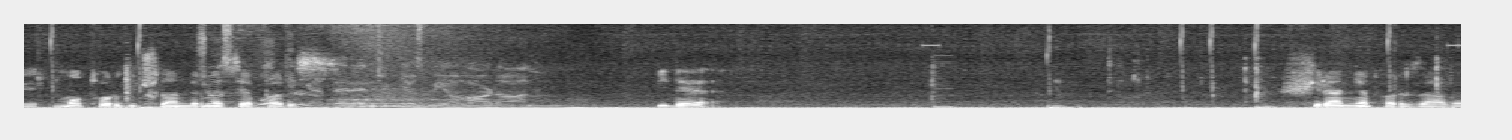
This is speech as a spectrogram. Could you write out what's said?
bir motor güçlendirmesi yaparız. at that fren yaparız abi.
